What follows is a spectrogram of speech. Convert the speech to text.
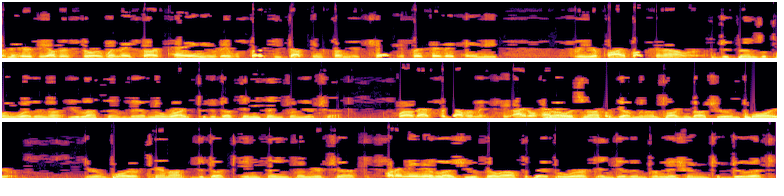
But now here's the other story. When they start paying you, they will start deducting from your check. If let's say they pay me three or five bucks an hour, It depends upon whether or not you let them. They have no right to deduct anything from your check. well, that's the government. See, I don't have. No, it's not the government. I'm talking about your employer. Your employer cannot deduct anything from your check What I mean is, unless you fill out the paperwork and give him permission to do it.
